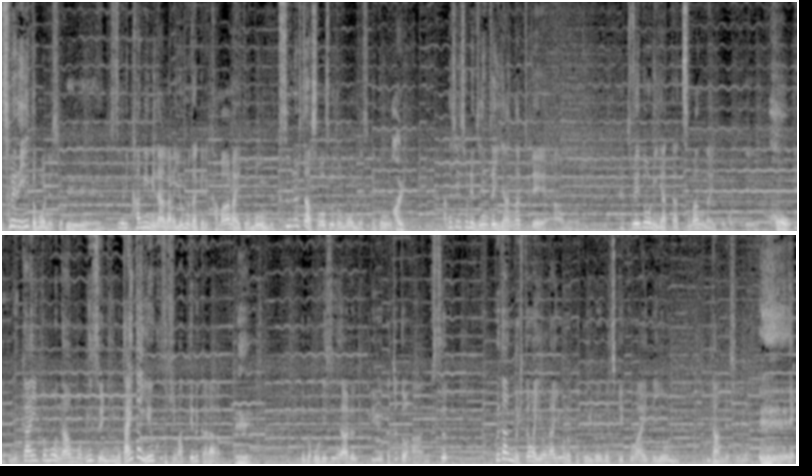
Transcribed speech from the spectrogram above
それでいいと思うんですよ。ええ。え普通に紙見ながら読むだけで構わないと思うんで、普通の人はそうすると思うんですけど、えはい。私それ全然やんなくて、あの、それ通りにやったらつまんないと思って、ほう。2回とも何も見ずに、もう大体言うこと決まってるから、えちょっとオリジナルっていうか、ちょっとあの、普通、普段の人は言わないようなことをいろいろ付け加えて読んだんですよね。えええで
